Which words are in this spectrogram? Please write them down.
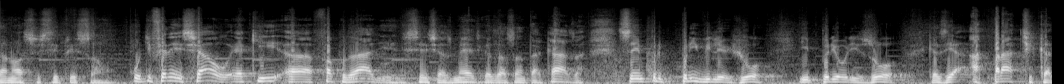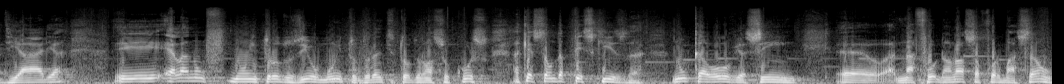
da nossa instituição. O diferencial é que a Faculdade de Ciências Médicas da Santa Casa sempre privilegiou e priorizou, quer dizer, a prática diária e ela não, não introduziu muito durante todo o nosso curso a questão da pesquisa. Nunca houve assim, é, na, na, nossa formação,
